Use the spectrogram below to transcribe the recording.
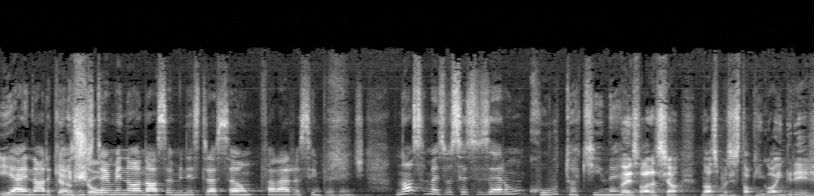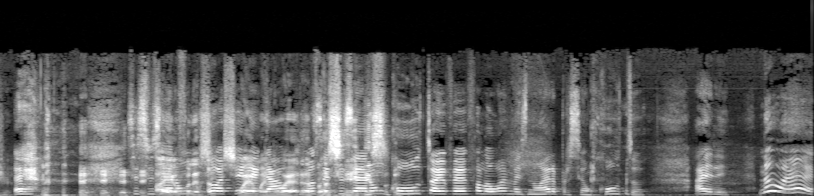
E aí, na hora que, Que a gente show. terminou a nossa administração, falaram assim pra gente... Nossa, mas vocês fizeram um culto aqui, né? Não, eles falaram assim, ó. Nossa, mas vocês tocam igual a igreja. Vocês fizeram, Aí eu falei assim, eu achei "Ué, mas legal não era que vocês fizeram isso?" um culto. Aí o Pepe falou, ué, mas não era pra ser um culto? Aí ele, não é,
